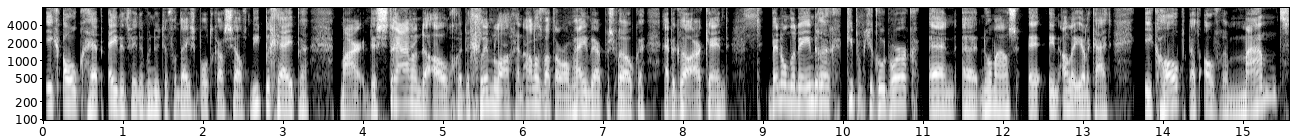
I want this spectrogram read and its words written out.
ik ook heb 21 minuten van deze podcast zelf niet begrepen. Maar de stralende ogen, de glimlach en alles wat er omheen werd besproken, heb ik wel erkend. Ben onder de indruk. Keep up your good work. En eh nogmaals, eh, in alle eerlijkheid, ik hoop dat over een maand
